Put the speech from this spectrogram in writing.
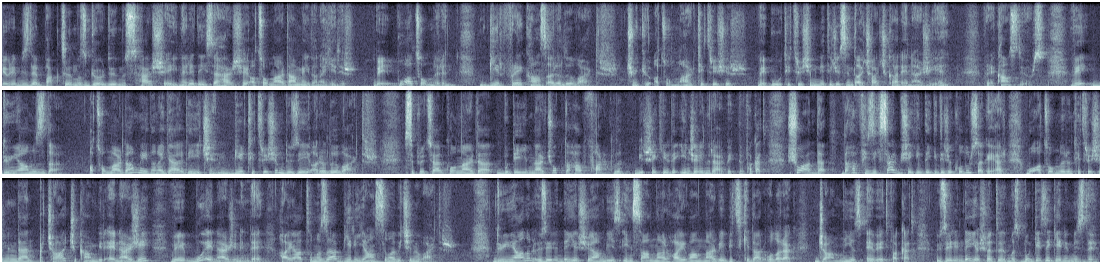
Çevremizde baktığımız, gördüğümüz her şey, neredeyse her şey atomlardan meydana gelir. Ve bu atomların bir frekans aralığı vardır. Çünkü atomlar titreşir ve bu titreşimin neticesinde açığa çıkan enerjiye frekans diyoruz. Ve dünyamızda atomlardan meydana geldiği için bir titreşim düzeyi aralığı vardır. Spiritüel konularda bu deyimler çok daha farklı bir şekilde incelenir elbette. Fakat şu anda daha fiziksel bir şekilde gidecek olursak eğer bu atomların titreşiminden açığa çıkan bir enerji ve bu enerjinin de hayatımıza bir yansıma biçimi vardır. Dünyanın üzerinde yaşayan biz insanlar, hayvanlar ve bitkiler olarak canlıyız evet fakat üzerinde yaşadığımız bu gezegenimiz de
